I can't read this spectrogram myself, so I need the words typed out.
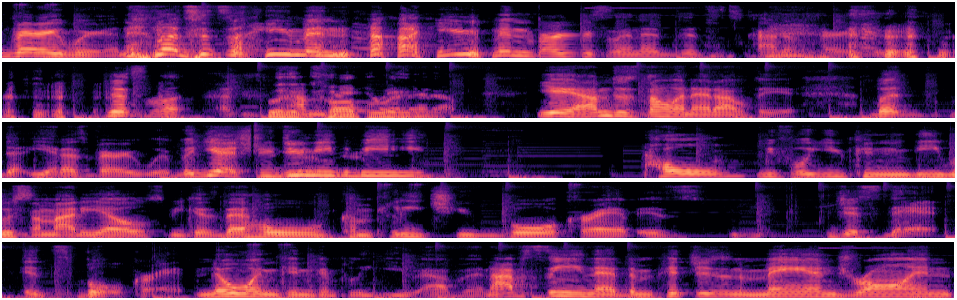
very weird. Unless it's a human, a human person, it, it's kind of very just. uh, I'm just throwing incorporated. that out. Yeah, I'm just throwing that out there. But that, yeah, that's very weird. But yes, you do need to be whole before you can be with somebody else because that whole complete you bull crap is just that. It's bullcrap. No one can complete you ever. And I've seen that them pictures and the man drawing,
